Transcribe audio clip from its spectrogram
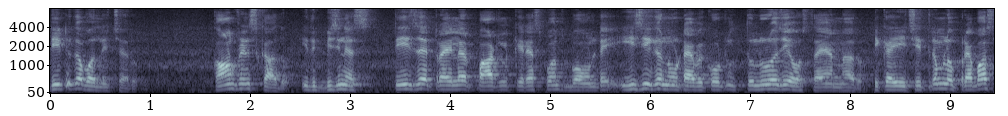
ధీటుగా బదులిచ్చారు. కాన్ఫిడెన్స్ కాదు ఇది బిజినెస్. టీజర్ ట్రైలర్ పాటలకి రెస్పాన్స్ బాగుంటే ఈజీగా నూట యాభై కోట్లు తొలి రోజే వస్తాయి అన్నారు. ఇక ఈ చిత్రంలో ప్రభాస్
